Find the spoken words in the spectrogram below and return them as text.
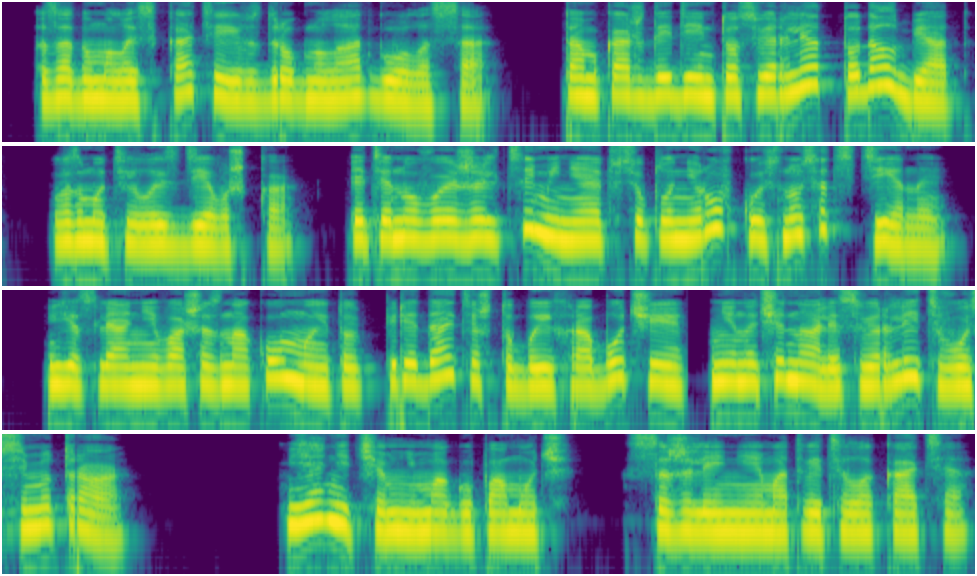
– задумалась Катя и вздрогнула от голоса. «Там каждый день то сверлят, то долбят», – возмутилась девушка. «Эти новые жильцы меняют всю планировку и сносят стены. Если они ваши знакомые, то передайте, чтобы их рабочие не начинали сверлить в восемь утра». «Я ничем не могу помочь», – с сожалением ответила Катя.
